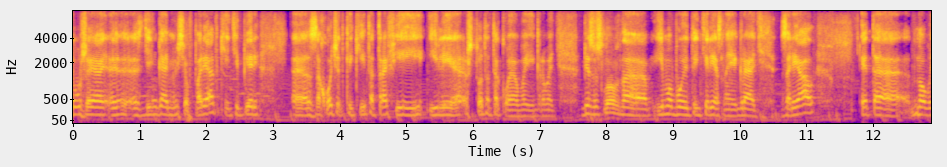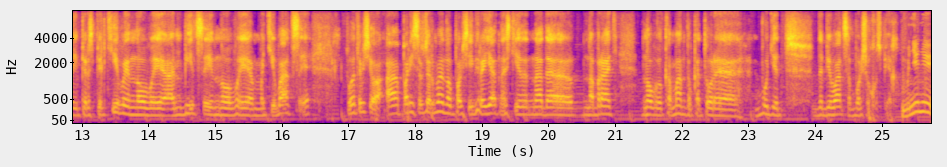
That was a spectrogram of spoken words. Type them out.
уже э, с деньгами все в порядке, и теперь э, захочет какие-то трофеи или что-то такое выигрывать. Безусловно, ему будет интересно играть за Реал. Это новые перспективы, новые амбиции, новые мотивации. Вот и все. А Пари Сен-Жермену, по всей вероятности, надо набрать новую команду, которая будет добиваться больших успехов. Мнение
